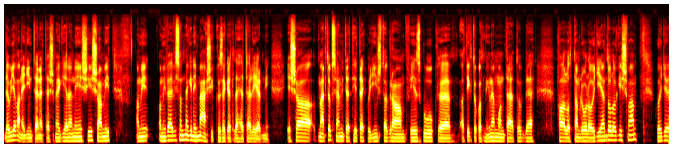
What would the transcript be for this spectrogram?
de ugye van egy internetes megjelenés is, amit, ami, amivel viszont megint egy másik közeget lehet elérni. És a, már többször említettétek, hogy Instagram, Facebook, a TikTokot még nem mondtátok, de hallottam róla, hogy ilyen dolog is van, hogy,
